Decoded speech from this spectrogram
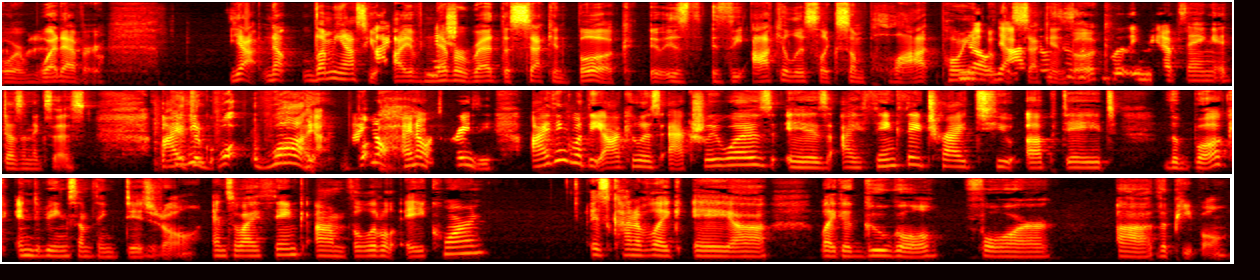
or whatever. Yeah. Now let me ask you. I, I have never read the second book. Is is the Oculus like some plot point no, of the, the second book? A completely made up thing. It doesn't exist. Okay, I think wh- why? Yeah, I know. I know it's crazy. I think what the Oculus actually was is I think they tried to update the book into being something digital, and so I think um, the little acorn is kind of like a uh, like a Google for uh, the people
